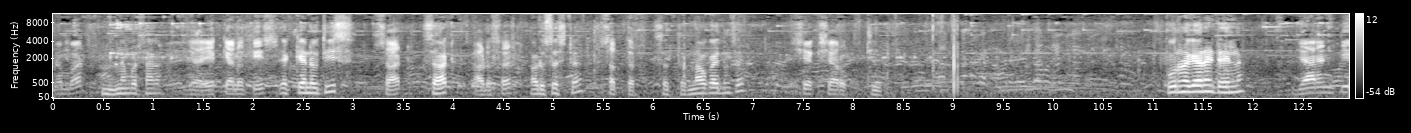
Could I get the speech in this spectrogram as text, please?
नंबर नंबर सांगा. एक्क्याण्णव तीस. एक्क्याण्णव तीस. साठ. साठ. अडुसष्ट. अडुसष्ट. सत्तर. सत्तर. नाव काय तुमचं? शेख शाहरुख. ठीक. पूर्ण गॅरंटी राहील ना? गॅरंटी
